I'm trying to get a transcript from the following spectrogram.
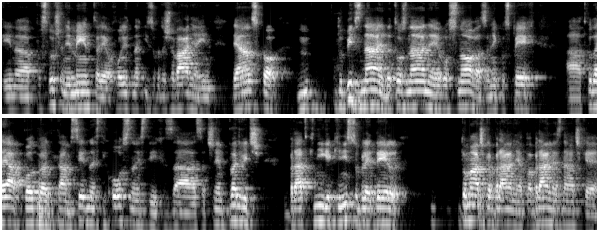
in uh, poslušanje mentorjev, hoditi na izobraževanje in dejansko dobiti znanje, da to znanje je osnova za nek uspeh. Uh, tako da, ja, pa tam 17, 18, za, začnem prvič brati knjige, ki niso bile del domačega branja, pa branje značke.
